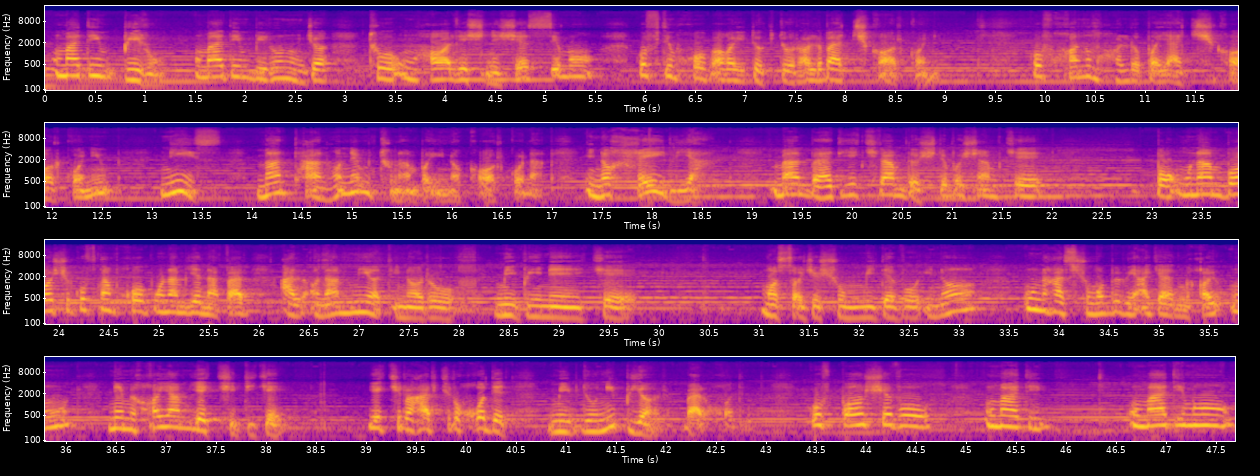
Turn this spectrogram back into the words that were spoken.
اومدیم بیرون. اومدیم بیرون اونجا تو اون حالش نشستیم و گفتیم خب آقای دکتر حالا باید چی کار کنیم؟ گفت خانم حالا باید چی کار کنیم؟ نیست. من تنها نمی‌تونم با اینا کار کنم. اینا خیلی هم. من باید یک رم داشته باشم که با اونم باشه. گفتم خب اونم یه نفر الانم میاد اینا رو می‌بینه که ماساژشون میده و اینا. اون هست. شما ببین اگر می‌خوای اون نمی‌خوایم یکی دیگه. یکی رو هر کی رو خودت می‌دونی بیار بر خودت. گفت باشه و اومدیم اومدیم و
